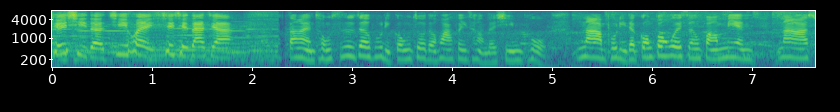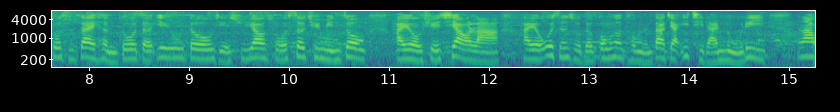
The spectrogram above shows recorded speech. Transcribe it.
学习的机会。谢谢大家。当然，从事这护理工作的话，非常的辛苦。那普里的公共卫生方面，那说实在，很多的业务都也需要说社区民众，还有学校啦，还有卫生所的工作同仁，大家一起来努力，那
